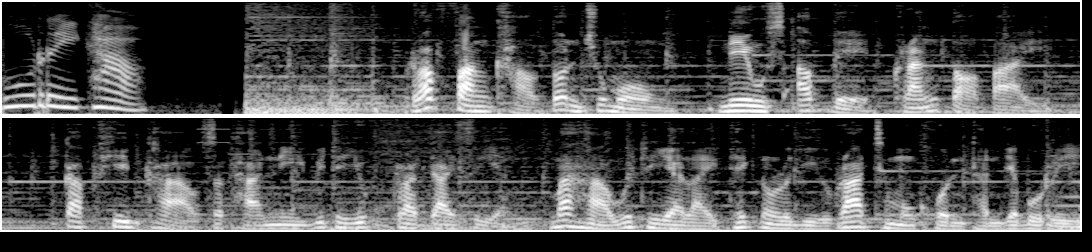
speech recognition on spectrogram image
บุรีค่ะ รับฟังข่าวต้นชั่วโมง News อัปเดตครั้งต่อไป กับทีมข่าวสถานีวิทยุกระจายเสียง มหาวิทยาลัยเทคโนโลยีราชมงคลธัญบุรี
